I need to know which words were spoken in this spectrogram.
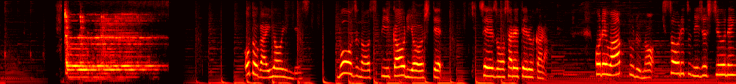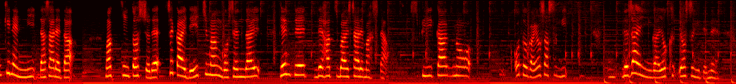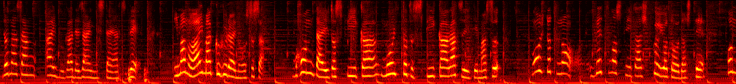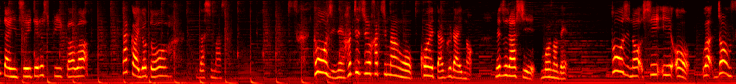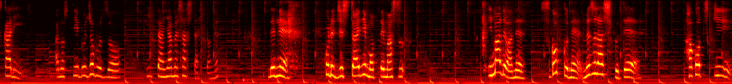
音が良いんです。BOSE のスピーカーを利用して製造されてるから。これは Apple の基礎率20周年記念に出されたマッキントッシュで世界で1万5000台限定で発売されました。スピーカーの音が良さすぎ、デザインがよく良すぎてね、ジョナサン・アイブがデザインしたやつで、今の iMac ぐらいの薄さ。本体とスピーカー、もう一つスピーカーがついてます。もう一つの別のスピーカー低い音を出して、本体についてるスピーカーは高い音を出します。当時ね、88万を超えたぐらいの珍しいもので、当時の CEO はジョン・スカリー。あの、スティーブ・ジョブズを一旦辞めさせた人ね。でね、これ実際に持ってます。今ではね、すごくね、珍しくて、箱付き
